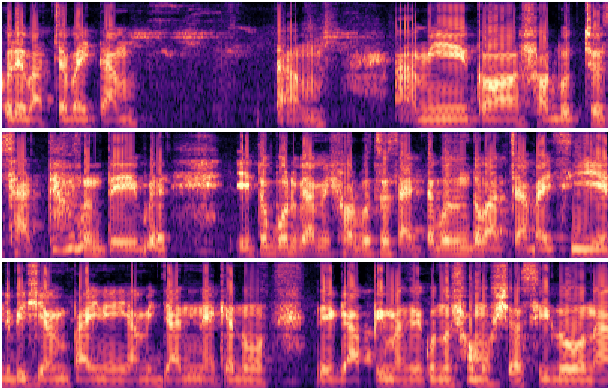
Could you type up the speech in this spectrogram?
করে বাচ্চা পাইতাম। তাম, আমি সর্বোচ্চ চারটা পর্যন্ত এই তো পড়বে আমি সর্বোচ্চ চারটা পর্যন্ত বাচ্চা পাইছি, এর বেশি আমি পাই নাই। আমি জানি না কেন যে গাপ্পি মাছের কোনো সমস্যা ছিল না,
